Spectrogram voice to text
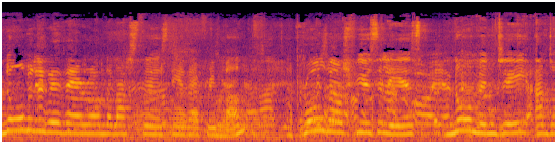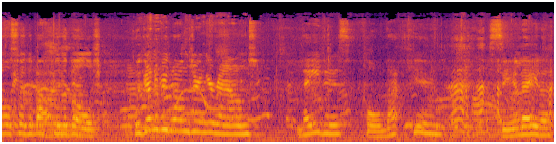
Normally we're there on the last Thursday of every month. Royal Welsh Fusiliers, Normandy, and also the Battle of the Bulge. We're going to be wandering around. Ladies, form that queue. See you later.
